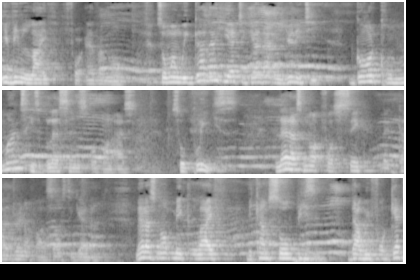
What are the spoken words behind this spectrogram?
even life forevermore. So when we gather here together in unity, God commands his blessings upon us. So please, let us not forsake the gathering of ourselves together. Let us not make life become so busy that we forget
